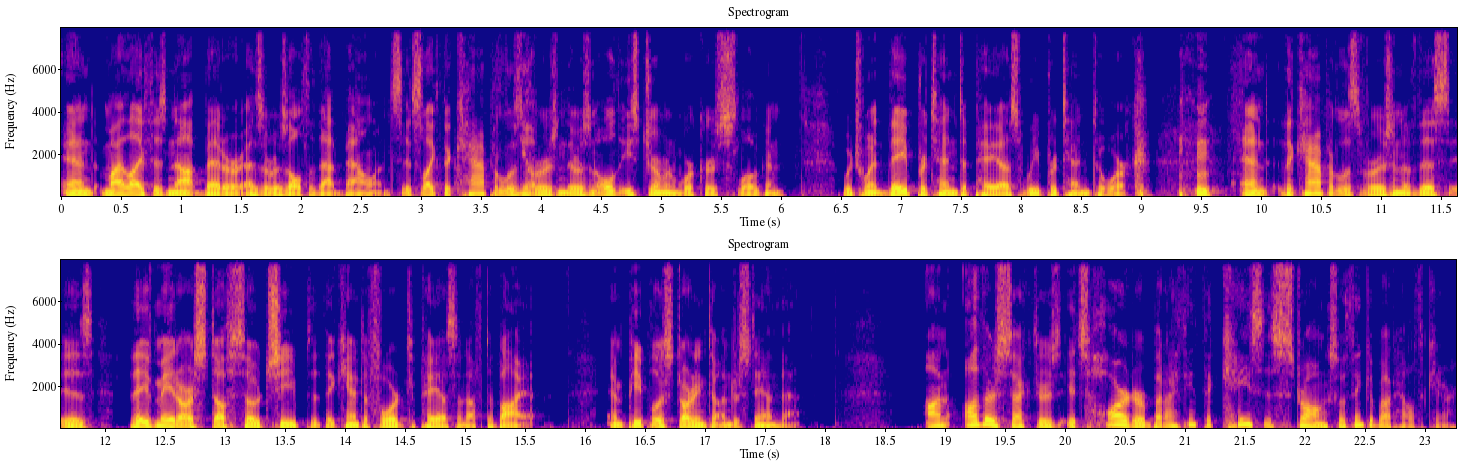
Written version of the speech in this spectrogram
And my life is not better as a result of that balance. It's like the capitalist yep. version. There was an old East German workers slogan, which went, They pretend to pay us, we pretend to work. and the capitalist version of this is, They've made our stuff so cheap that they can't afford to pay us enough to buy it. And people are starting to understand that. On other sectors, it's harder, but I think the case is strong. So think about healthcare.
